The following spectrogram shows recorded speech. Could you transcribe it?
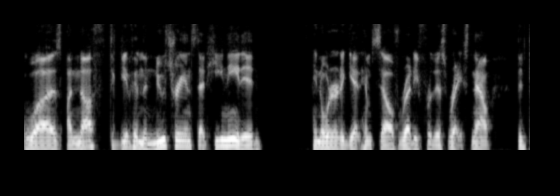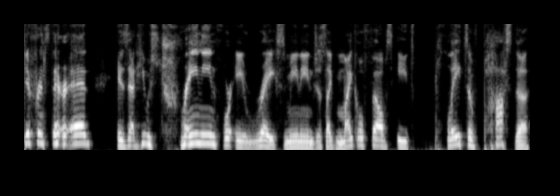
was enough to give him the nutrients that he needed in order to get himself ready for this race. Now, the difference there, Ed, is that he was training for a race, meaning just like Michael Phelps eats plates of pasta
